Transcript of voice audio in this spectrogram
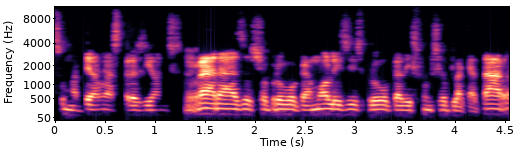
sotmetent unes pressions rares, això provoca hemòlisis, provoca disfunció plaquetar,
